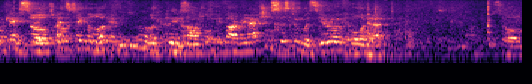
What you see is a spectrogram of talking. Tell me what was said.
Okay, so let's take a look and look at an example. If our reaction system was zero order, so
